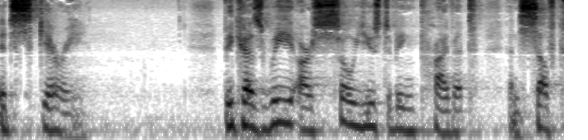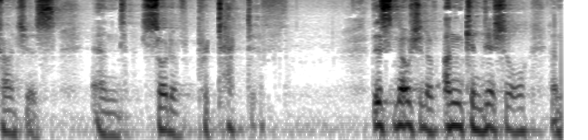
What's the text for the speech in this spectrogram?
it's scary because we are so used to being private and self conscious and sort of protective. This notion of unconditional and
